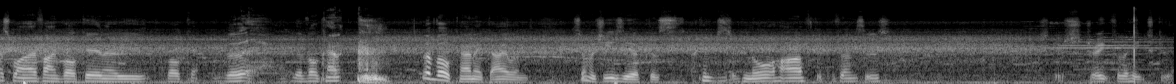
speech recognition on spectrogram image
That's why I find volcano volca- the the volcanic the volcanic island so much easier because I can just ignore half the defenses. Just go straight for the HQ.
